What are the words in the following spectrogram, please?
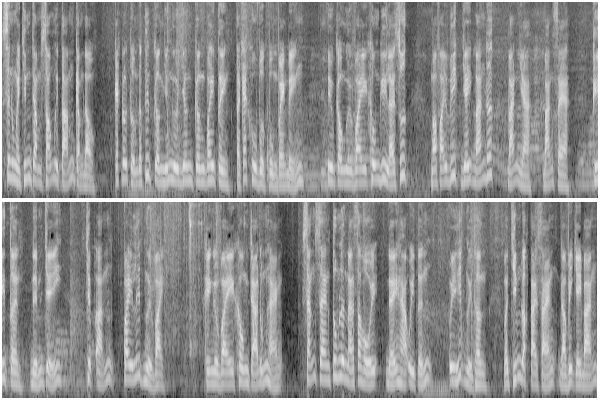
sinh năm 1968 cầm đầu. Các đối tượng đã tiếp cận những người dân cần vay tiền tại các khu vực vùng ven biển, yêu cầu người vay không ghi lãi suất mà phải viết giấy bán đất, bán nhà, bán xe, ký tên, điểm chỉ, chụp ảnh, quay clip người vay. Khi người vay không trả đúng hạn, sẵn sàng tung lên mạng xã hội để hạ uy tín, uy hiếp người thân và chiếm đoạt tài sản đã viết giấy bán.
